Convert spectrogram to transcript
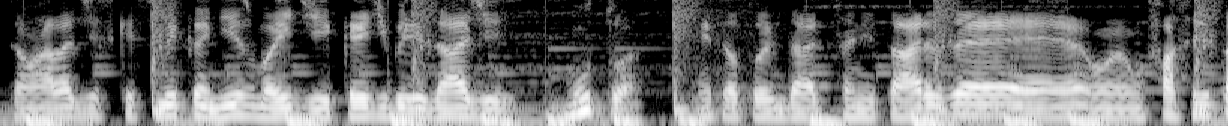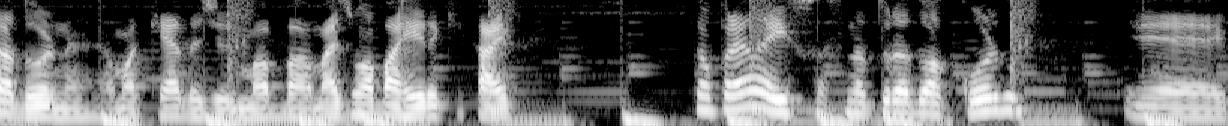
Então ela diz que esse mecanismo aí de credibilidade mútua entre autoridades sanitárias é, é um facilitador, né? É uma queda de uma, mais uma barreira que cai. Então para ela é isso, a assinatura do acordo, é,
